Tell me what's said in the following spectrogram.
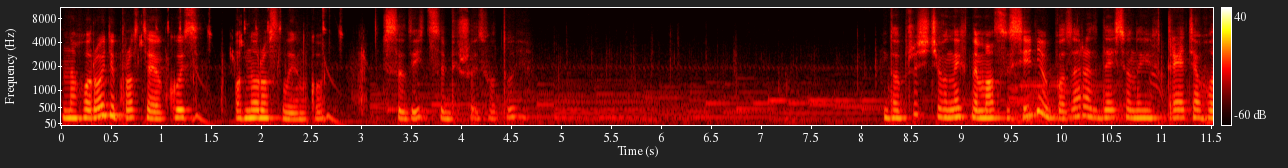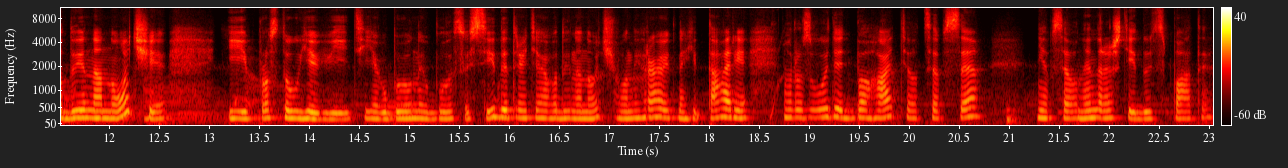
На городі просто якусь одну рослинку. Сидить собі щось готує. Добре, що у них нема сусідів, бо зараз десь у них третя година ночі. І просто уявіть, якби у них були сусіди, третя година ночі, вони грають на гітарі, розводять багаття, оце все. Ні, все, вони нарешті йдуть спати.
